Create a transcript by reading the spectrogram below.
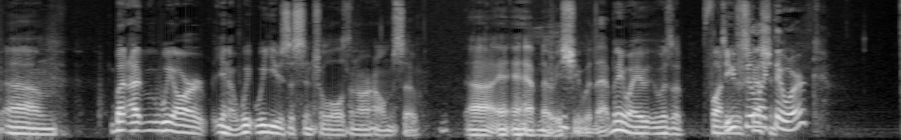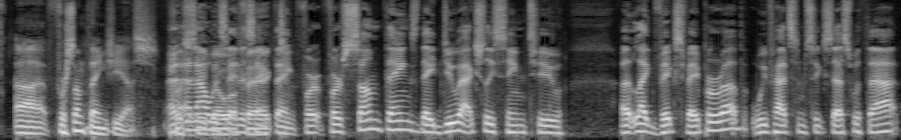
Um, but I, we are, you know, we, we use essential oils in our home, so uh, and, and have no issue with that. But anyway, it was a fun. Do you feel like they work? Uh, for some things, yes. And, and I would say Placebo the same thing. For for some things, they do actually seem to, uh, like Vicks VapoRub. We've had some success with that.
